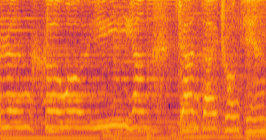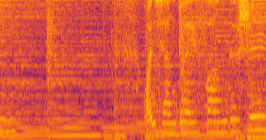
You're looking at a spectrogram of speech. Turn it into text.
人和我一样站在窗前，幻想对方的世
